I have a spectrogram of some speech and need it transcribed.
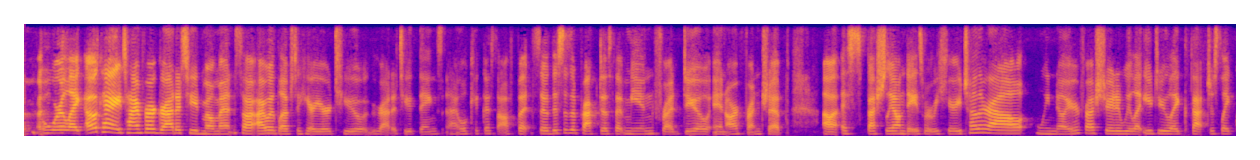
we're like, okay, time for a gratitude moment. So I would love to hear your two gratitude things and I will kick us off. But so this is a practice that me and Fred do in our friendship. Uh, especially on days where we hear each other out, we know you're frustrated. We let you do like that, just like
